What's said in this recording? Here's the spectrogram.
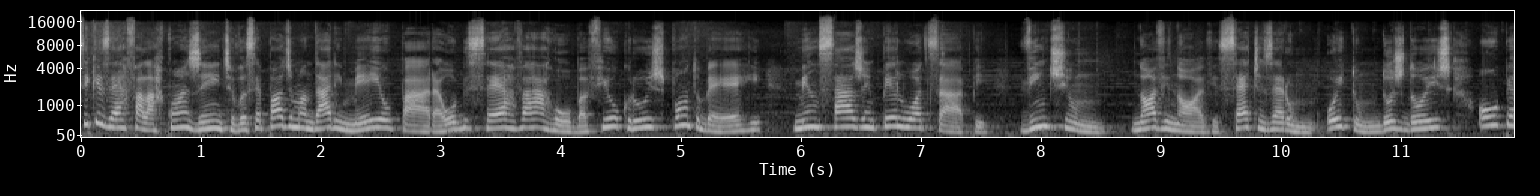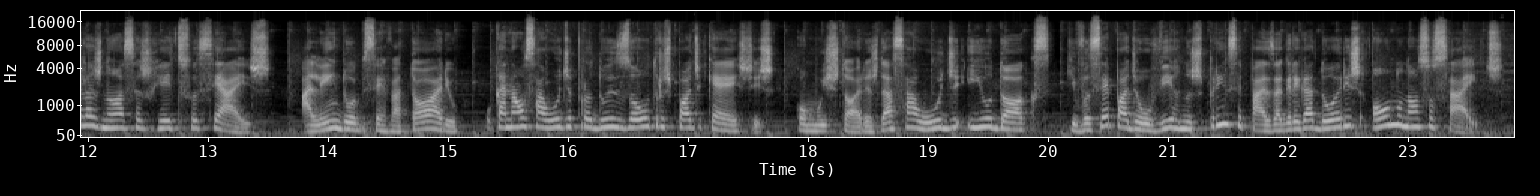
Se quiser falar com a gente, você pode mandar e-mail para observa@fiocruz.br, mensagem pelo WhatsApp 21 99 701 8122 ou pelas nossas redes sociais. Além do Observatório, o canal Saúde produz outros podcasts, como Histórias da Saúde e o Docs, que você pode ouvir nos principais agregadores ou no nosso site.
